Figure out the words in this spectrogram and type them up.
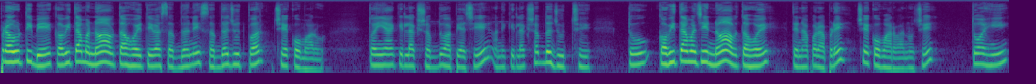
પ્રવૃત્તિ બે, કવિતામાં ન આવતા હોય તેવા શબ્દને શબ્દજૂથ પર ચેકો મારો. તો અહીંયા કેટલાક શબ્દો આપ્યા છે અને કેટલાક શબ્દ જૂથ છે. તો કવિતામાં જે ન આવતા હોય તેના પર આપણે ચેકો મારવાનો છે. તો અહીં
